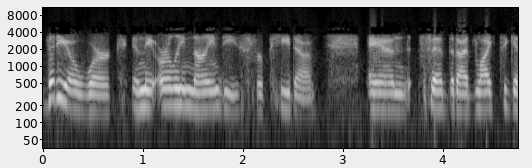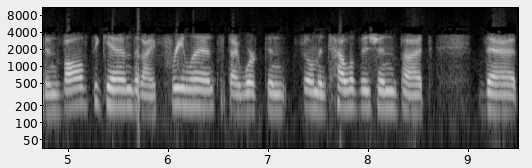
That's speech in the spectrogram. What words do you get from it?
video work in the early 90s for PETA and said that I'd like to get involved again, that I freelanced, I worked in film and television, but that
